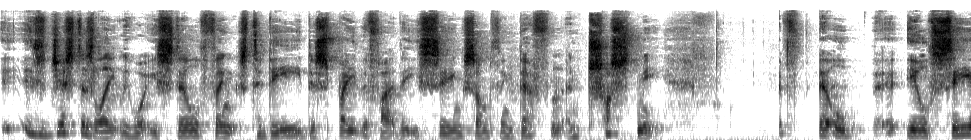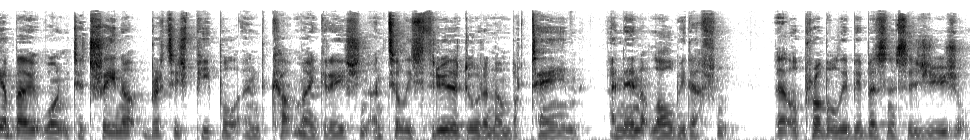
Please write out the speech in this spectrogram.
is just as likely what he still thinks today, despite the fact that he's saying something different. And trust me, it'll he'll say about wanting to train up British people and cut migration until he's through the door of number ten, and then it'll all be different. It'll probably be business as usual.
